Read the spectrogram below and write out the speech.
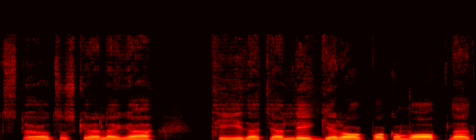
stöd så ska jag lägga tid att jag ligger rakt bakom vapnet.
